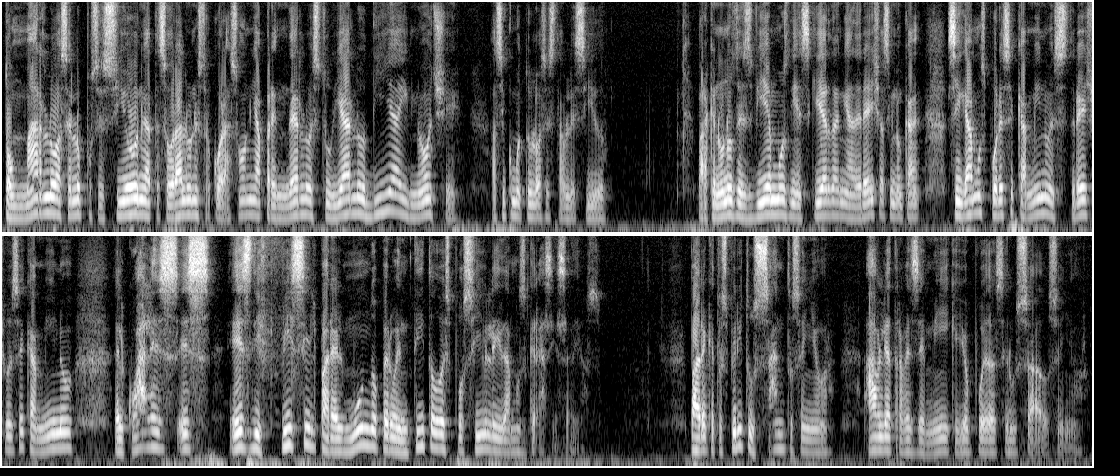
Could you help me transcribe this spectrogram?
tomarlo, hacerlo posesión atesorarlo en nuestro corazón y aprenderlo, estudiarlo día y noche, así como tú lo has establecido. Para que no nos desviemos ni a izquierda ni a derecha, sino que sigamos por ese camino estrecho, ese camino el cual es, es, es difícil para el mundo, pero en ti todo es posible y damos gracias a Dios. Padre, que tu Espíritu Santo, Señor, hable a través de mí, que yo pueda ser usado, Señor.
